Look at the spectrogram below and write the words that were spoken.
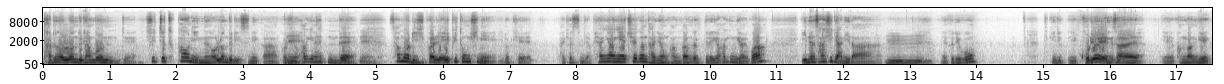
다른 언론들이 한번 이제 실제 특파원이 있는 언론들이 있으니까 그걸 좀 네. 확인을 했는데 네. 3월 28일 AP통신이 이렇게 밝혔습니다. 평양에 최근 다녀온 관광객들에게 확인 결과 이는 사실이 아니다. 음. 네, 그리고 특히 이제 이 고려 여행사의 관광객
